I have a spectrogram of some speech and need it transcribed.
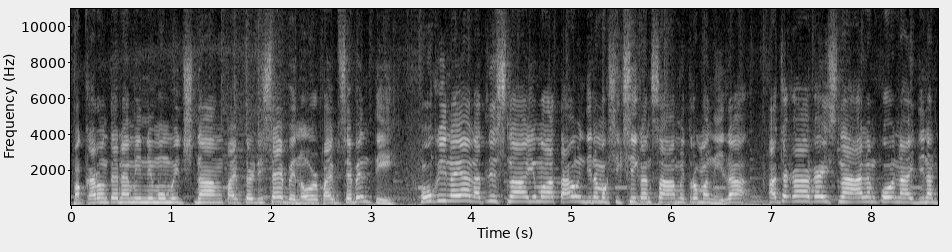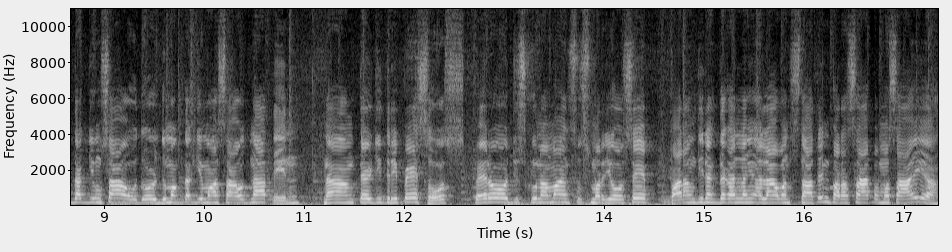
Magkaroon tayo ng minimum wage ng 537 or 570. Okay na yan, at least na yung mga tao hindi na magsiksikan sa Metro Manila. At saka guys na alam ko na dinagdag yung sahod or dumagdag yung mga sahod natin ng 33 pesos. Pero Diyos ko naman, Sus Mariosep, parang dinagdagan lang yung allowance natin para sa pamasahe ah.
